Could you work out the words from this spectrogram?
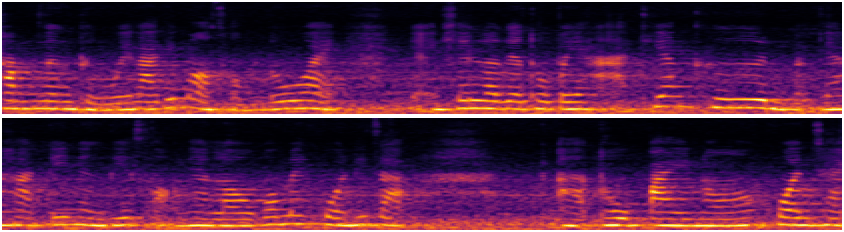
คำนึงถึงเวลาที่เหมาะสมด้วย อย่างเช่นเราจะโทรไปหาเที่ยงคืนแบบนี้ค่ะที่หนึ่งที่สองเนี่ยเราก็ไม่ควรที่จะโทรไปเนาะควรใช้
